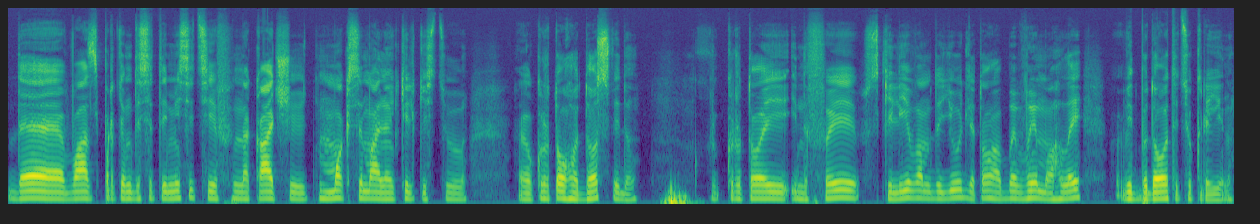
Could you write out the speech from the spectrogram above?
де вас протягом 10 місяців накачують максимальною кількістю е, крутого досвіду, крутої інфи, скілів вам дають для того, аби ви могли відбудовувати цю країну.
